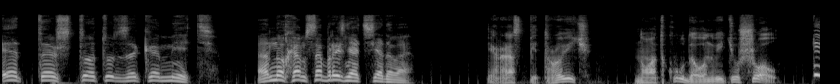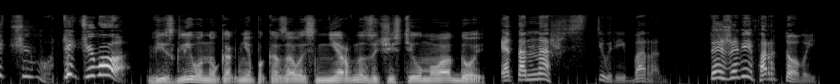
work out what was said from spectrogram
«Это что тут за кометь? А ну, хамса брызнять седова!» «Ираст Петрович? Но откуда? Он ведь ушел!» Ты чего? Ты чего? Визгливо, но, как мне показалось, нервно зачастил молодой. Это наш стюрий баран. Ты живи фартовый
